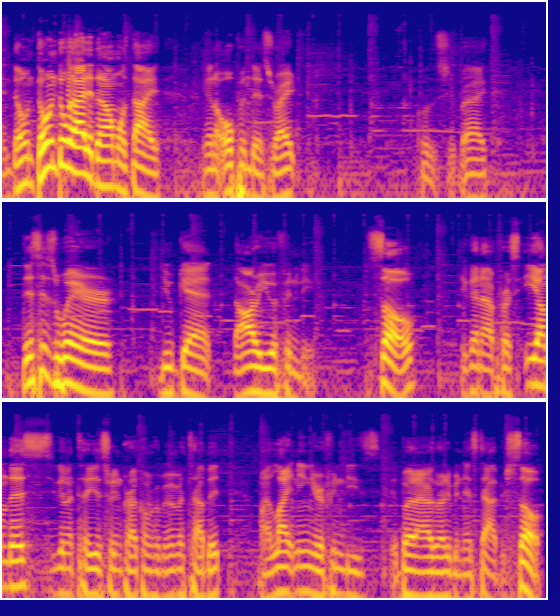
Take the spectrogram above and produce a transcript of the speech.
and don't don't do what I did and almost die. You're gonna open this, right? Close this shit back. This is where you get the Ayrui affinity. So you're gonna press E on this. You're gonna tell you the string power coming from your tablet. My lightning, your affinities, but has already been established. So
